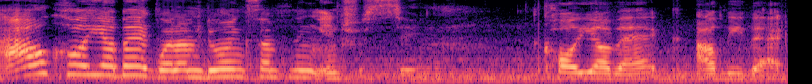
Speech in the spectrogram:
I'll call y'all back when I'm doing something interesting. Call y'all back. I'll be back.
